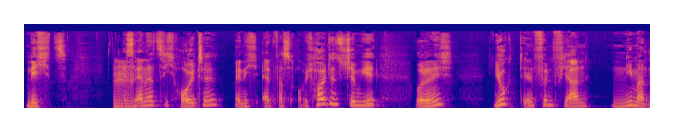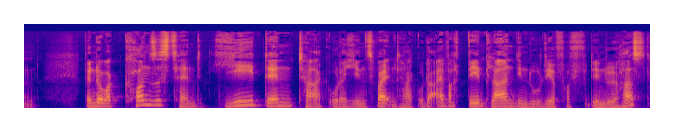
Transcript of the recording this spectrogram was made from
nichts. Es ändert sich heute, wenn ich etwas, ob ich heute ins Gym gehe oder nicht, juckt in fünf Jahren niemanden. Wenn du aber konsistent jeden Tag oder jeden zweiten Tag oder einfach den Plan, den du dir, den du hast,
